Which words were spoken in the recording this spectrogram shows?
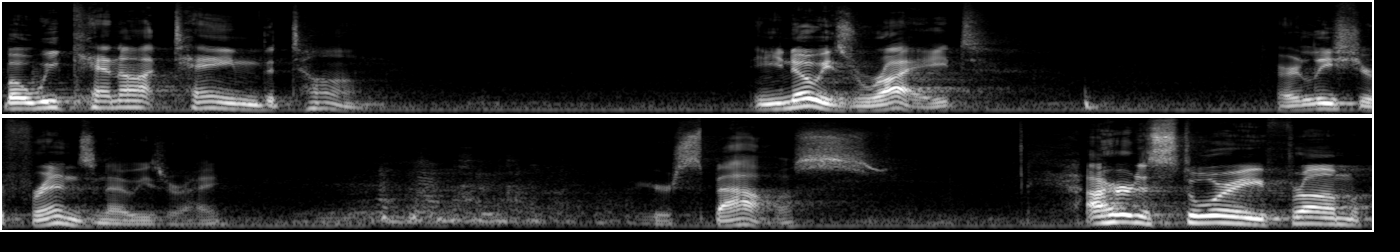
but we cannot tame the tongue. And you know he's right, or at least your friends know he's right. or your spouse. I heard a story from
